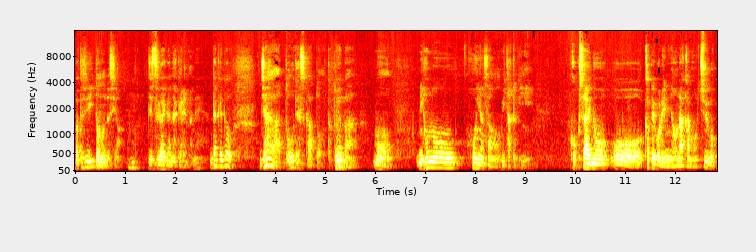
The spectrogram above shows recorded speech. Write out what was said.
私いいと思うんですよ。実害がなければね。だけどじゃあどうですかと。例えばもう日本の本屋さんを見た時に国際のおカテゴリーの中の中国っ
